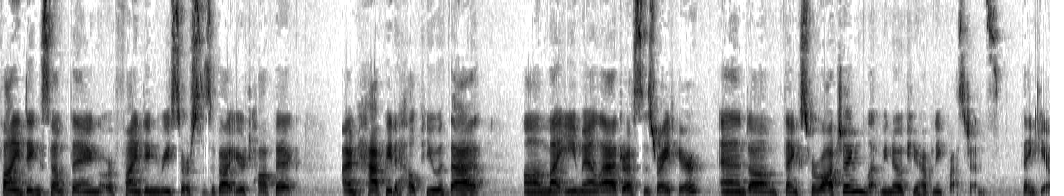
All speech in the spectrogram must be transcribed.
finding something or finding resources about your topic, I'm happy to help you with that. Um, my email address is right here. And um, thanks for watching. Let me know if you have any questions. Thank you.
